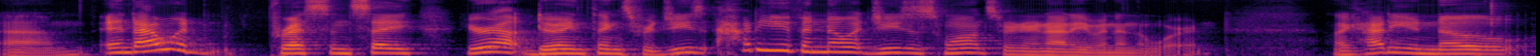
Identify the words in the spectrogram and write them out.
Um, and I would press and say, you're out doing things for Jesus. How do you even know what Jesus wants when you're not even in the word? Like, how do you know?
